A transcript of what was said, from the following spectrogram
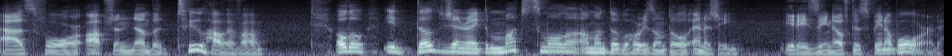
As for option number 2 however, although it does generate much smaller amount of horizontal energy, it is enough to spin a board.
